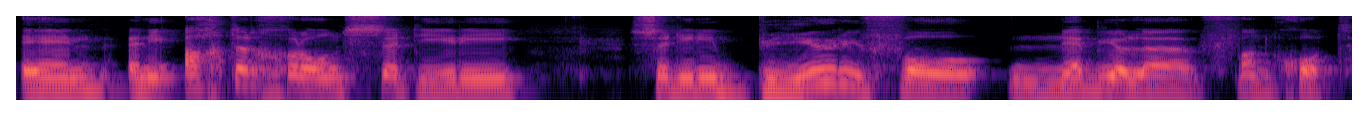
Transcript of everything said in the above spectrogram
En in die agtergrond sit hierdie sit hierdie beautiful nebula van God.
